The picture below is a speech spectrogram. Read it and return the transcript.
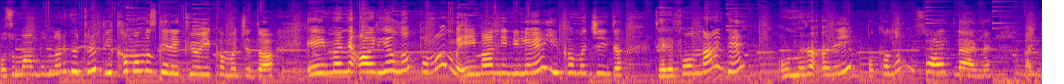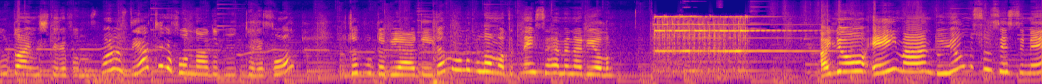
O zaman bunları götürüp yıkamamız gerekiyor yıkamacıda. Eymen'i arayalım tamam mı? Eymen'le Nilo'ya yıkamacıydı. Telefon nerede? Onları arayıp bakalım müsaitler mi? Ay buradaymış telefonumuz. Poyraz diğer telefon nerede büyük telefon? Bu da burada bir yerdeydi ama onu bulamadık. Neyse hemen arayalım. Alo Eymen duyuyor musun sesimi?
